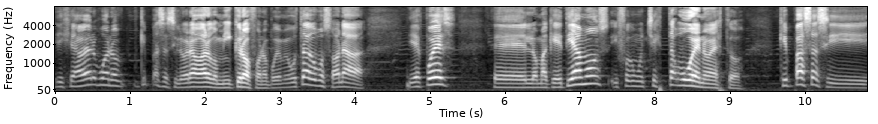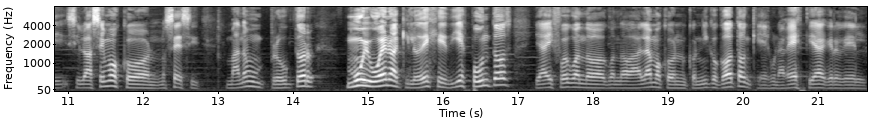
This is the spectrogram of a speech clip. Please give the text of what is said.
y dije, a ver, bueno, ¿qué pasa si lo grabo ahora con micrófono? Porque me gustaba cómo sonaba. Y después eh, lo maqueteamos y fue como, che, está bueno esto. ¿Qué pasa si, si lo hacemos con, no sé, si mandamos un productor muy bueno a que lo deje 10 puntos? Y ahí fue cuando, cuando hablamos con, con Nico Cotton, que es una bestia, creo que él,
